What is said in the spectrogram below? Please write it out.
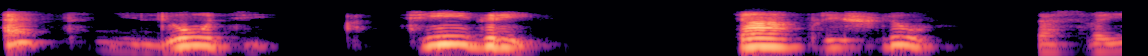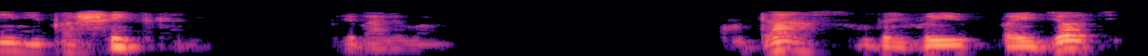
Это не люди, а тигри. Я пришлю за своими пошитками, прибавил он. Куда, сударь, вы пойдете?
